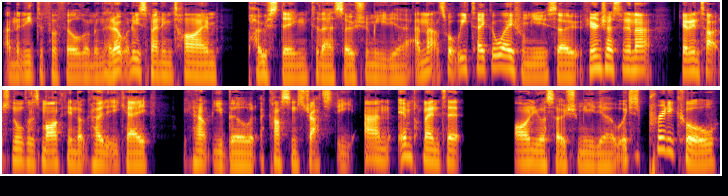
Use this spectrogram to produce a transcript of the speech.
and they need to fulfill them. And they don't want to be spending time posting to their social media. And that's what we take away from you. So if you're interested in that, get in touch, nautilusmarketing.co.uk. We can help you build a custom strategy and implement it on your social media, which is pretty cool.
